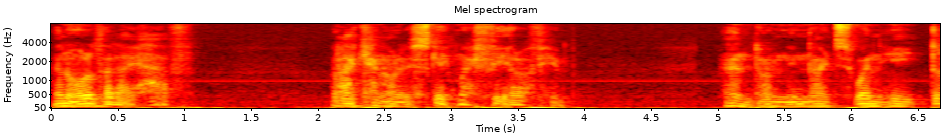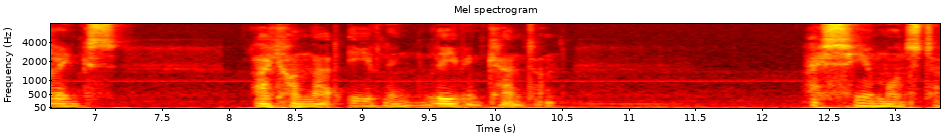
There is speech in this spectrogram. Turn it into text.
and all that I have, but I cannot escape my fear of him. And on the nights when he drinks, like on that evening leaving Canton, I see a monster,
